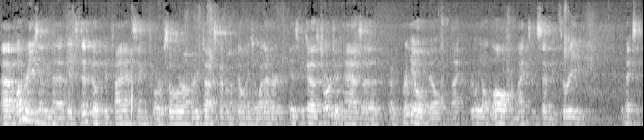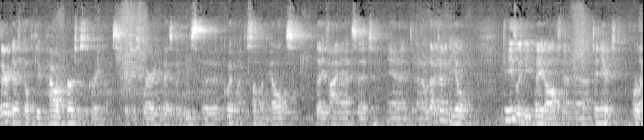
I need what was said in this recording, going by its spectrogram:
Uh, one reason that it's difficult to get financing for solar on rooftops, government buildings, or whatever, is because Georgia has a, a really old bill, really old law from 1973 it makes it very difficult to do power purchase agreements, which is where you basically lease the equipment to someone else, they finance it, and uh, with that kind of deal, it can easily be paid off in uh, 10 years or less.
